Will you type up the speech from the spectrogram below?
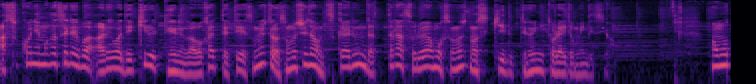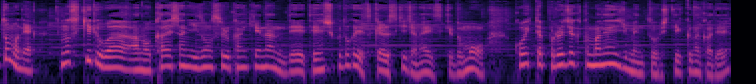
あそこに任せればあれはできるっていうのが分かっててその人がその手段を使えるんだったらそれはもうその人のスキルっていう風に捉えてもいいんですよ。まあ、もっともね、そのスキルはあの会社に依存する関係なんで、転職とかで使えるスキルじゃないですけども、こういったプロジェクトマネジメントをしていく中で、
